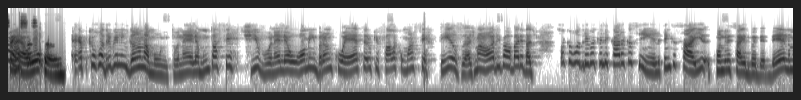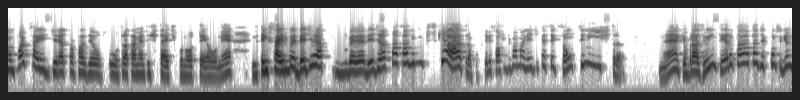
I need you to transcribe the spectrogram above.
sensação. É, o, é porque o Rodrigo ele engana muito, né? Ele é muito assertivo, né? Ele é o homem branco hétero que fala com uma certeza as maiores barbaridades. Só que o Rodrigo é aquele cara que, assim, ele tem que sair, quando ele sair do BBB, ele não pode sair direto para fazer o, o, tratamento estético no hotel, né? Ele tem que sair do BBB direto, do BBB direto para sala de um psiquiatra, porque ele sofre de uma mania de perseguição sinistra né? Que o Brasil inteiro está tá conseguindo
